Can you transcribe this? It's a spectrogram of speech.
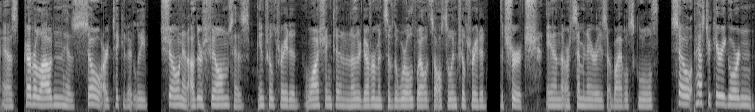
as Trevor Loudon has so articulately shown in other films, has infiltrated Washington and other governments of the world. Well, it's also infiltrated the church and our seminaries, our Bible schools. So, Pastor Cary Gordon,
